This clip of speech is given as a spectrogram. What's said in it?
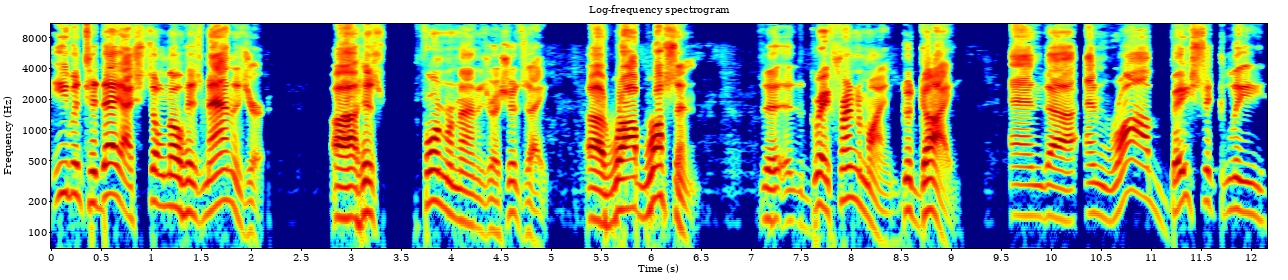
even today I still know his manager, uh, his former manager, I should say, uh, Rob Russin, the, a great friend of mine, good guy, and uh, and Rob basically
